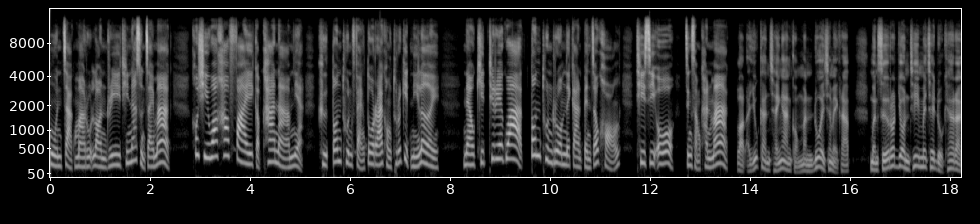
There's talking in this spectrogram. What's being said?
มูลจากมารุลอนรีที่น่าสนใจมาก เขาชี้ว่าค่าไฟกับค่าน้ำเนี่ยคือต้นทุนแฝงตัวร้ายของธุรกิจนี้เลย แนวคิดที่เรียกว่าต้นทุนรวมในการเป็นเจ้าของ TCO จึงสำคัญมากปลอดอายุการใช้งานของมันด้วยใช่ไหมครับ เหมือนซื้อรถยนต์ที่ไม่ใช่ดูแค่รา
